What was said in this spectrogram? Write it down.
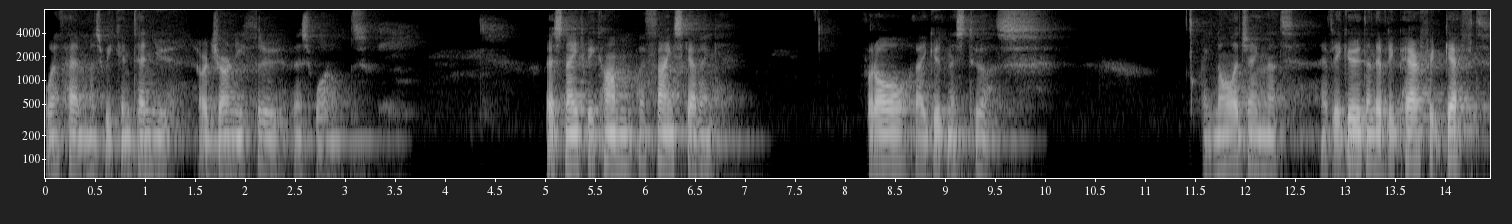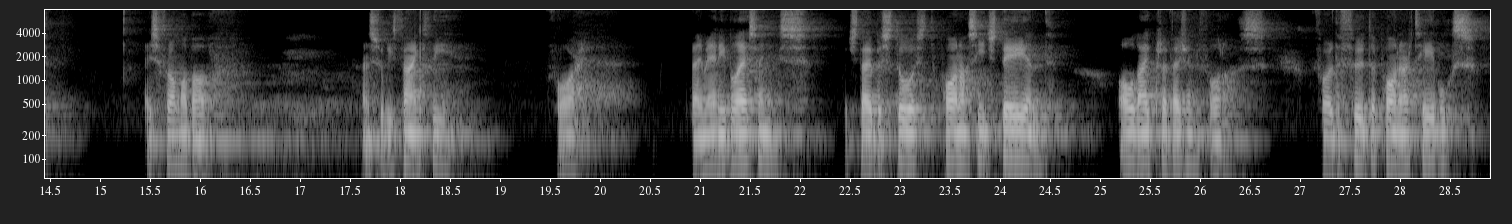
with him as we continue our journey through this world. This night we come with thanksgiving for all thy goodness to us, acknowledging that every good and every perfect gift is from above. And so we thank thee for thy many blessings which thou bestowest upon us each day and all thy provision for us, for the food upon our tables,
